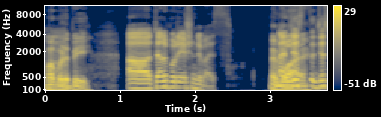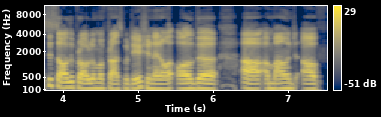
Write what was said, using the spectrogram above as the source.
what would it be? Uh, teleportation device. And, and just just to solve the problem of transportation and all, all the uh, amount of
